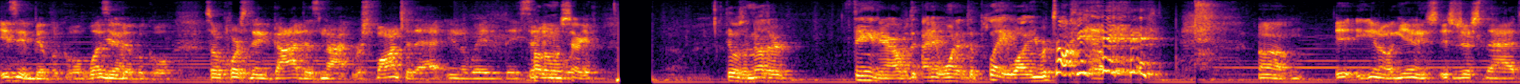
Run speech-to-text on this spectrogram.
isn't biblical wasn't Yeah. biblical so of course then God does not respond to that in the way that they said Hold on one second. There was another in there. I, was, I didn't want it to play while you were talking. it, you know, again, it's, it's just that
